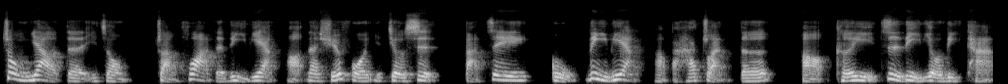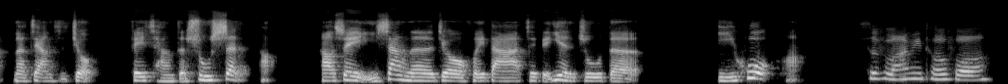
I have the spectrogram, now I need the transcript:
重要的一种转化的力量，啊。那学佛也就是把这一股力量，啊，把它转得，好，可以自利又利他。那这样子就非常的殊胜，啊。好，所以以上呢，就回答这个燕珠的。疑惑啊，师父阿弥陀佛，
